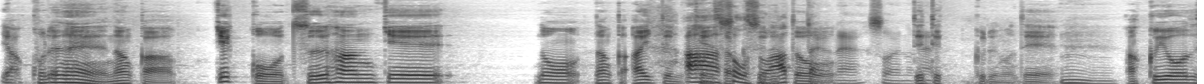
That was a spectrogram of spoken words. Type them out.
いや、これね、なんか、結構通販系のなんかアイテム検索すると。出てくるのでう、ん。悪用で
